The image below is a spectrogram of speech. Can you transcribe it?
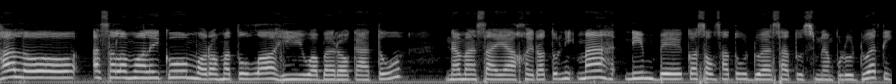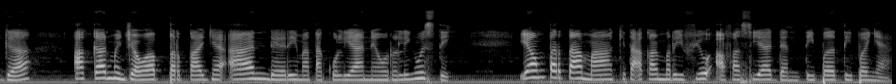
Halo, Assalamualaikum warahmatullahi wabarakatuh. Nama saya Khairatul Nikmah, NIM B01219023 akan menjawab pertanyaan dari mata kuliah Neurolinguistik. Yang pertama, kita akan mereview afasia dan tipe-tipenya.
